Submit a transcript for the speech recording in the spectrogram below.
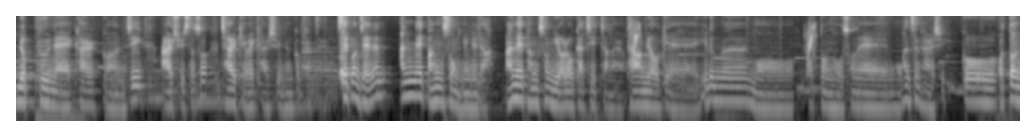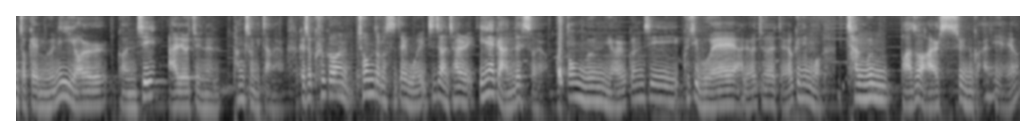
몇 분에 갈 건지 알 수 있어서 잘 계획할 수 있는 것 같아요. 세 번째는 안내 방송입니다. 안내 방송 여러 가지 있잖아요. 다음 역의 이름은 뭐 어떤 호선에 뭐 환승할 수 있고 어떤 쪽에 문이 열 건지 알려주는 방송 있잖아요. 그래서 그건 처음 들었을 때 뭐 진짜 잘 이해가 안 됐어요. 어떤 문 열 건지 굳이 왜 알려줘야 돼요? 그냥 뭐 창문 봐서 알 수 있는 거 아니에요?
